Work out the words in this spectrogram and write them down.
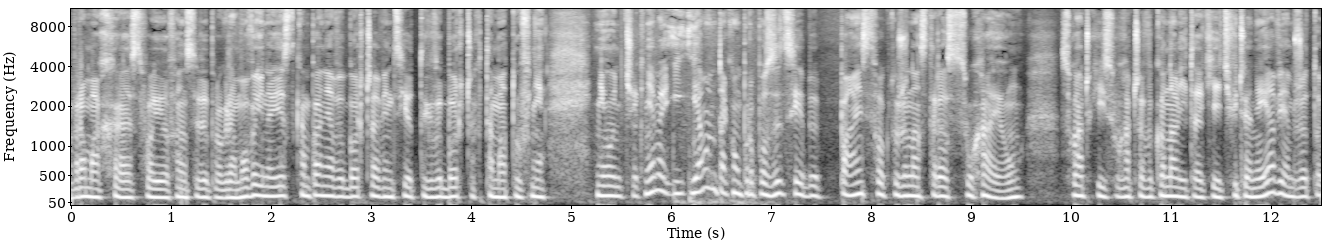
w ramach e, swojej ofensywy programowej. No jest kampania wyborcza, więc i od tych wyborczych tematów nie, nie uciekniemy. I ja mam taką propozycję, by Państwo, którzy nas teraz słuchają, słuchaczki i słuchacze wykonali takie ćwiczenie. Ja wiem, że to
